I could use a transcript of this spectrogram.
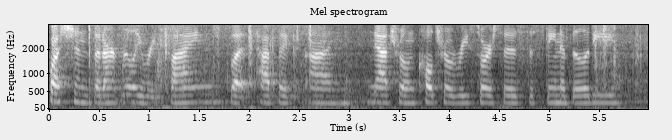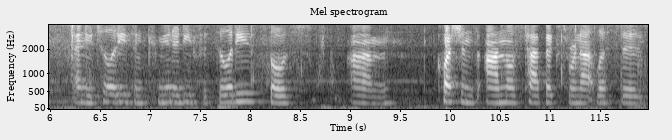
questions that aren't really refined, but topics on natural and cultural resources, sustainability, and utilities and community facilities. Those um, questions on those topics were not listed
